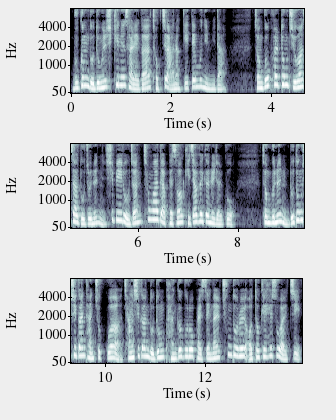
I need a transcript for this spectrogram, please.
무급 노동을 시키는 사례가 적지 않았기 때문입니다. 전국 활동지원사 노조는 12일 오전 청와대 앞에서 기자회견을 열고 정부는 노동시간 단축과 장시간 노동 간극으로 발생할 충돌을 어떻게 해소할지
